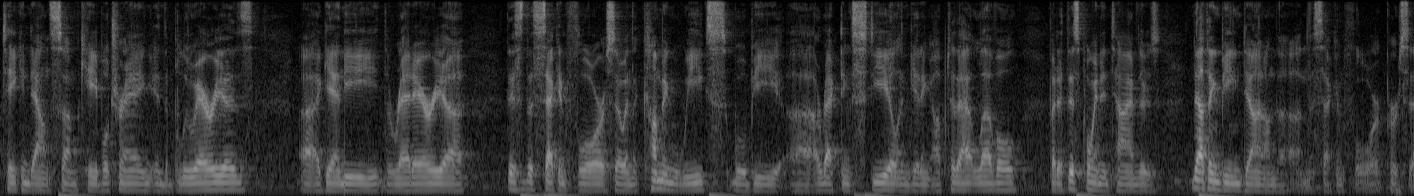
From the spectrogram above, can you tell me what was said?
taken down some cable traying in the blue areas. Uh, Again, the, the red area, this is the second floor, so in the coming weeks, we'll be uh, erecting steel and getting up to that level. But at this point in time, there's nothing being done on the, on the second floor per se.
